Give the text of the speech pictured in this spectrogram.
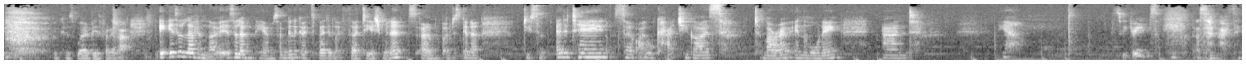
because word be funny that. It is 11 though, it is 11 p.m. So I'm gonna go to bed in like 30-ish minutes. Um, but I'm just gonna do some editing. So I will catch you guys tomorrow in the morning and yeah sweet dreams that's so embarrassing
